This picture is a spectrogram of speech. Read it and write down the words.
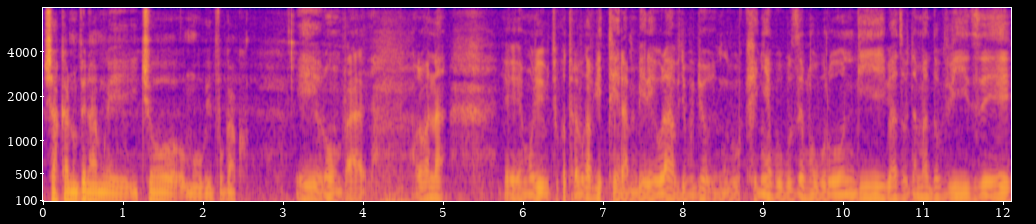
shaka numve namwe ico mu bivugako eh urumva urabona Eh, muri ibi tuko turavuga by'iterambere uravye uburyo ubukene bubuze mu Burundi ibibazo by'amadovize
